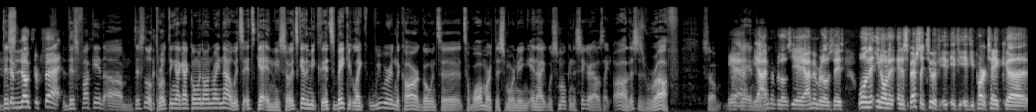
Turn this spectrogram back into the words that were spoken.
this- Them nugs are fat. this fucking um this little throat thing I got going on right now, it's it's getting me. So it's getting me. It's making like we were in the car going to to Walmart this morning, and I was smoking a cigarette. I was like, oh, this is rough. So we're Yeah, yeah, I remember those. Yeah, I remember those days. Well, and you know, and, and especially too, if if if you, if you partake uh,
